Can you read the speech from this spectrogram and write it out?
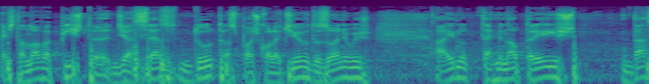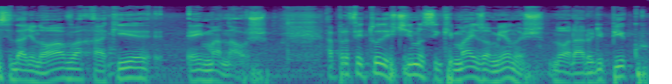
esta nova pista de acesso do transporte coletivo, dos ônibus, aí no Terminal 3 da Cidade Nova, aqui em Manaus. A prefeitura estima-se que mais ou menos no horário de pico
